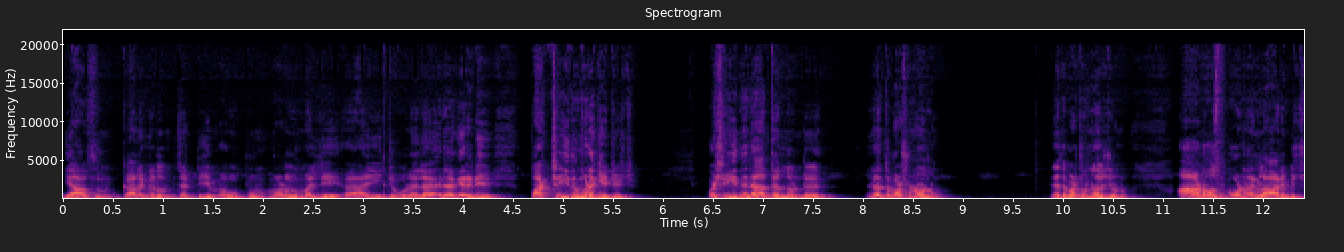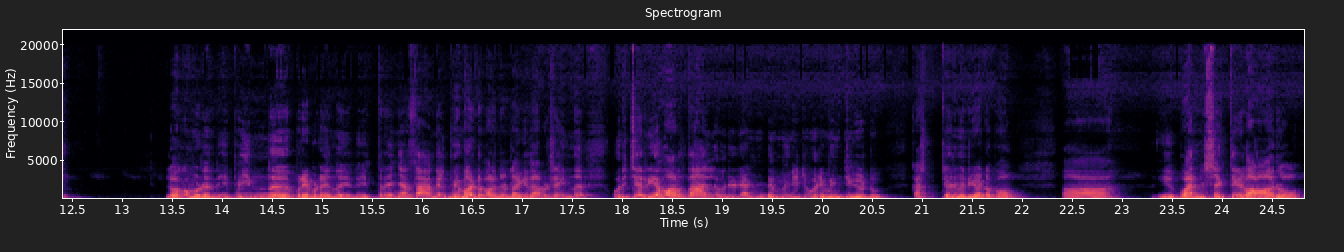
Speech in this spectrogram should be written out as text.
ഗ്യാസും കലങ്ങളും ചട്ടിയും ഉപ്പും മുളകും മല്ലി അരിയും ചോറും എല്ലാം എല്ലാം കയറ്റി പക്ഷേ ഇതും കൂടെ കയറ്റി വെച്ചു. പക്ഷെ ഇതിനകത്ത് എന്തുണ്ട്? ഇതിനകത്ത് ഭക്ഷണമുണ്ടോ. ഇതിനകത്ത് ഭക്ഷണം ആവശ്യമുണ്ടോ. ആണോ സ്ഫോടനങ്ങൾ ആരംഭിച്ചു? ലോകം മുഴുവൻ. ഇപ്പം ഇന്ന് പ്രിയപ്പെട്ട ഇന്ന് ഇത് ഇത്രയും ഞാൻ സാങ്കല്പികമായിട്ട് പറഞ്ഞുണ്ടാക്കിയതാണ് പക്ഷേ ഇന്ന് ഒരു ചെറിയ വാർത്ത ഒരു രണ്ട് മിനിറ്റ് ഒരു മിനിറ്റ് കേട്ടു. കഷ്ട ഒരു മിനിറ്റ് കേട്ടപ്പോൾ ഈ വൻ ശക്തികൾ ആരോ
